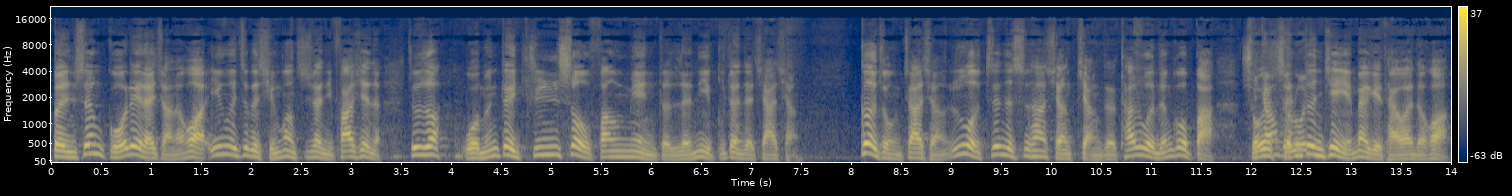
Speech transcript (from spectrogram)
本身国内来讲的话，因为这个情况之下，你发现了，就是说我们对军售方面的能力不断在加强，各种加强。如果真的是他想讲的，他如果能够把所谓神盾舰也卖给台湾的话，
